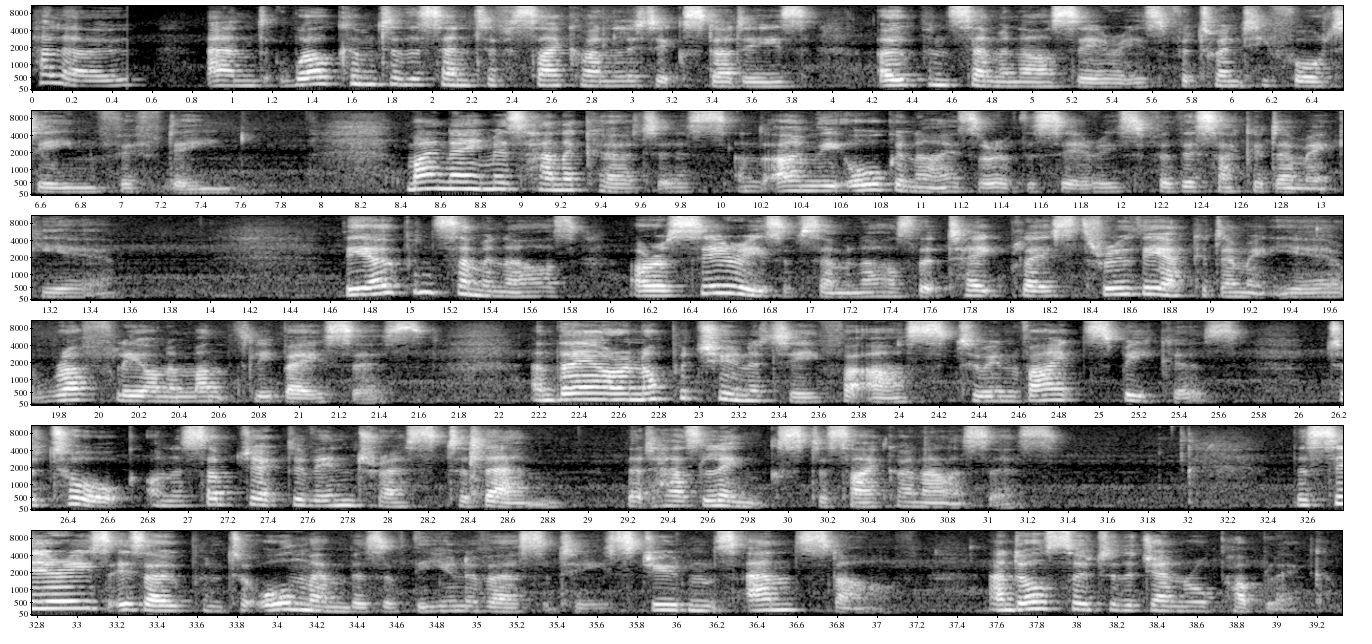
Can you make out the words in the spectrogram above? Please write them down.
Hello, and welcome to the Centre for Psychoanalytic Studies Open Seminar Series for 2014 15. My name is Hannah Curtis, and I'm the organiser of the series for this academic year. The Open Seminars are a series of seminars that take place through the academic year, roughly on a monthly basis, and they are an opportunity for us to invite speakers to talk on a subject of interest to them that has links to psychoanalysis. The series is open to all members of the university, students and staff, and also to the general public.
